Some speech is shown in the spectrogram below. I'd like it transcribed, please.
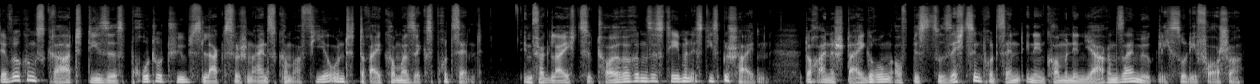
Der Wirkungsgrad dieses Prototyps lag zwischen 1,4 und 3,6 Prozent. Im Vergleich zu teureren Systemen ist dies bescheiden, doch eine Steigerung auf bis zu 16 Prozent in den kommenden Jahren sei möglich, so die Forscher.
